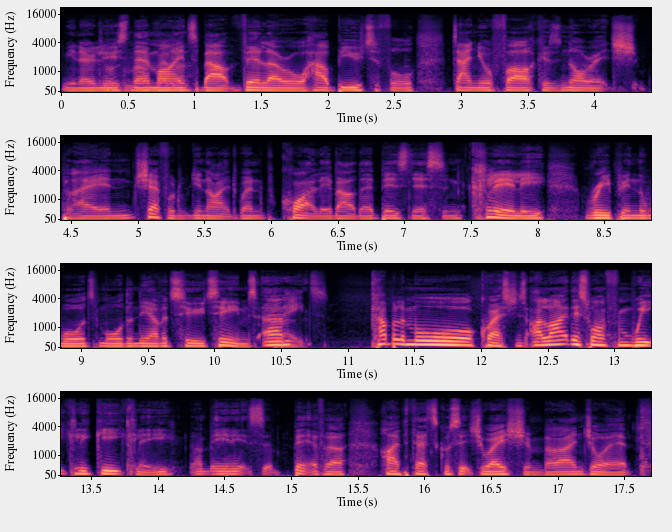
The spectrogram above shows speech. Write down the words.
you know, losing their Villa. minds about Villa or how beautiful Daniel Farke's Norwich play. And Sheffield United went quietly about their business and clearly reaping the rewards more than the other two teams. Um, Late. Couple of more questions. I like this one from Weekly Geekly. I mean, it's a bit of a hypothetical situation, but I enjoy it.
